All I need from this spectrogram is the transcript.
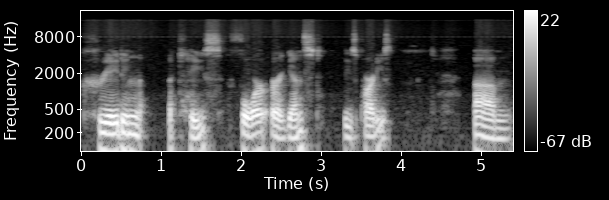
creating a case for or against these parties um,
